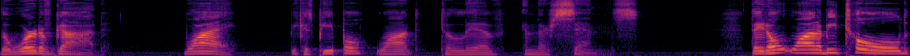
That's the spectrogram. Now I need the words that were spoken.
the Word of God. Why? Because people want to live in their sins. They don't want to be told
